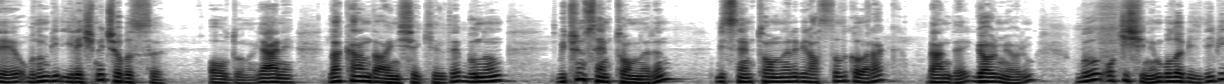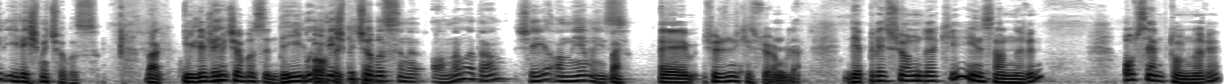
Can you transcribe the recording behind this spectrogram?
e, bunun bir iyileşme çabası olduğunu. Yani Lacan da aynı şekilde bunun bütün semptomların biz semptomları bir hastalık olarak ben de görmüyorum. Bu o kişinin bulabildiği bir iyileşme çabası. Bak iyileşme Ve çabası değil Bu iyileşme çaba. çabasını anlamadan şeyi anlayamayız. Bak e, sözünü kesiyorum Bülent. Depresyondaki insanların o semptomları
